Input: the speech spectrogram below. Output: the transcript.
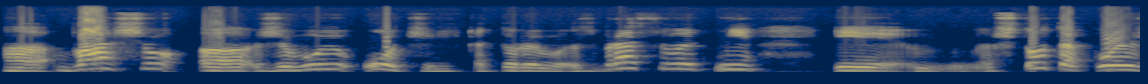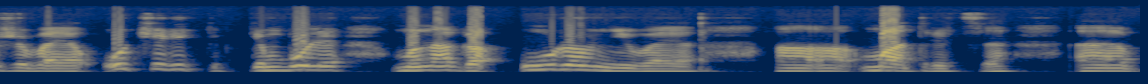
а, вашу а, живую очередь, которую сбрасывают мне, и что такое живая очередь, тем более многоуровневая а, матрица. А,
